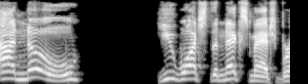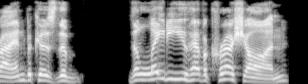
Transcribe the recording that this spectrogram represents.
I know you watched the next match, Brian, because the the lady you have a crush on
